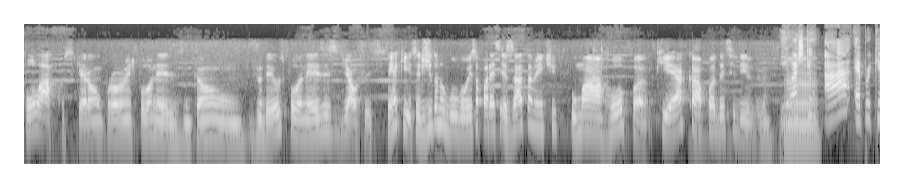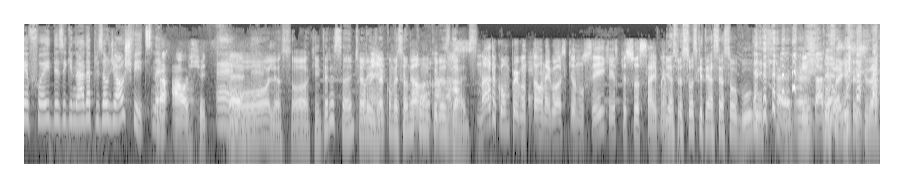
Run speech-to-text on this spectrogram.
polacos, que eram provavelmente poloneses. Então, judeus poloneses de Auschwitz. Tem aqui, você digita no Google isso, aparece exatamente uma roupa que é a capa desse livro. E eu acho que Ah. o A é porque foi designada a prisão de Auschwitz, né? Pra Auschwitz. É, é. Olha só, que interessante. Olha aí, já começando Não, com curiosidades. Nada como perguntar um negócio que eu não sei que as pessoas saibam. E as pessoas que têm acesso ao Google É, sabe é o conseguem pesquisar.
